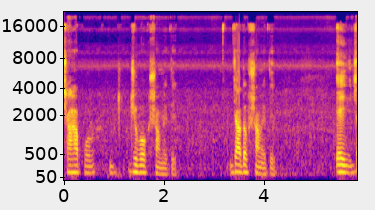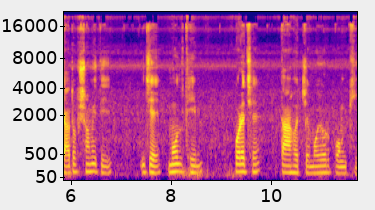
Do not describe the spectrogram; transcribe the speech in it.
শাহাপুর যুবক সমিতি, যাদব সমিতি। এই যাদব সমিতি যে মূল থিম করেছে, তা হচ্ছে ময়ূরপঙ্খী।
